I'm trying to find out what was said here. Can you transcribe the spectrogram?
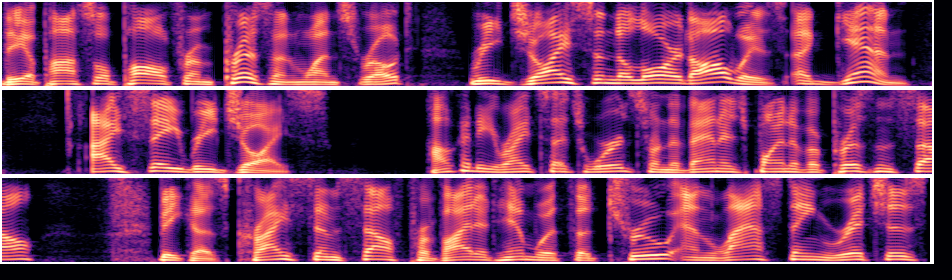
The Apostle Paul from prison once wrote, Rejoice in the Lord always. Again, I say rejoice. How could he write such words from the vantage point of a prison cell? Because Christ himself provided him with the true and lasting riches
